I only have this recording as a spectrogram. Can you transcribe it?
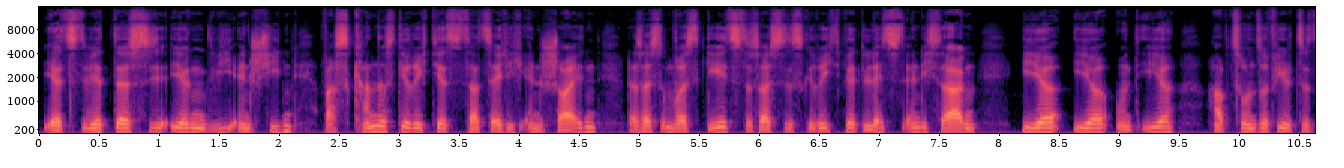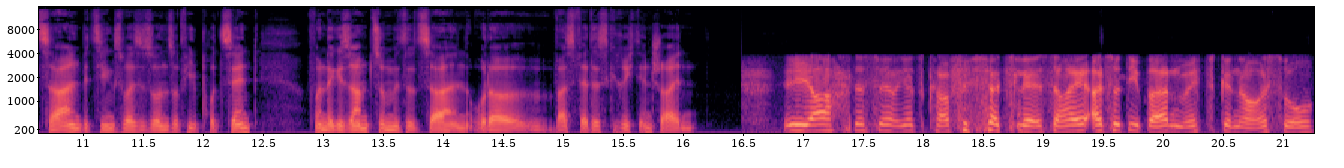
Jetzt wird das irgendwie entschieden. Was kann das Gericht jetzt tatsächlich entscheiden? Das heißt, um was geht's? Das heißt, das Gericht wird letztendlich sagen, ihr, ihr und ihr habt so und so viel zu zahlen, beziehungsweise so und so viel Prozent von der Gesamtsumme zu zahlen. Oder was wird das Gericht entscheiden? Ja, das wäre jetzt Kaffeesatzleserei. Also die Bahn möchte genauso,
